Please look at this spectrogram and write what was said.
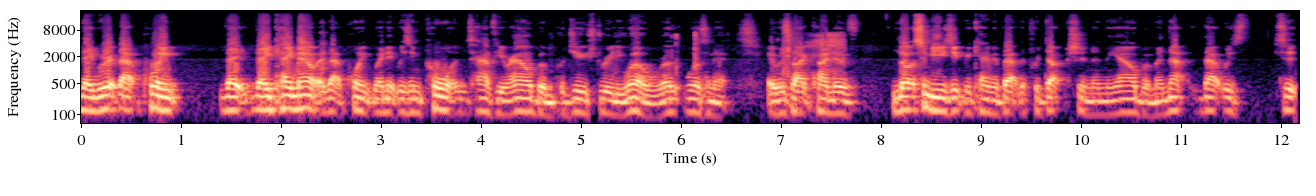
they were at that point. They they came out at that point when it was important to have your album produced really well, wasn't it? It was like kind of lots of music became about the production and the album, and that that was to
